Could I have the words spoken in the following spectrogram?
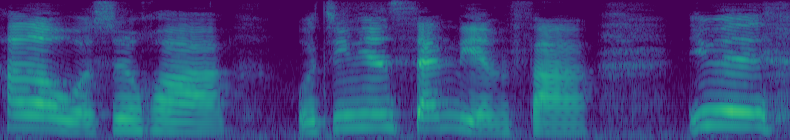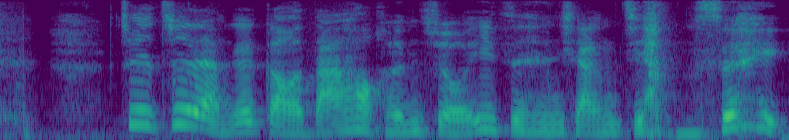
Hello，我是花。我今天三连发，因为就这两个稿打好很久，一直很想讲，所以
